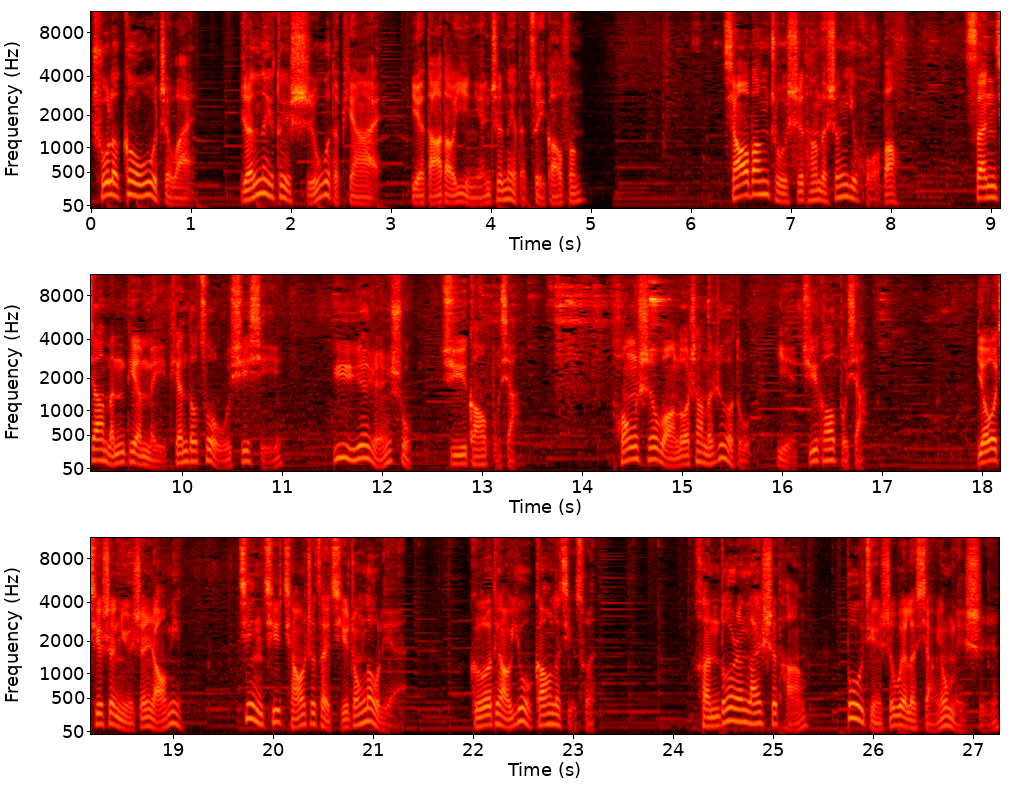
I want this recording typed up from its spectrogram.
除了购物之外，人类对食物的偏爱。也达到一年之内的最高峰。乔帮主食堂的生意火爆，三家门店每天都座无虚席，预约人数居高不下，同时网络上的热度也居高不下。尤其是女神饶命，近期乔治在其中露脸，格调又高了几寸。很多人来食堂，不仅是为了享用美食，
